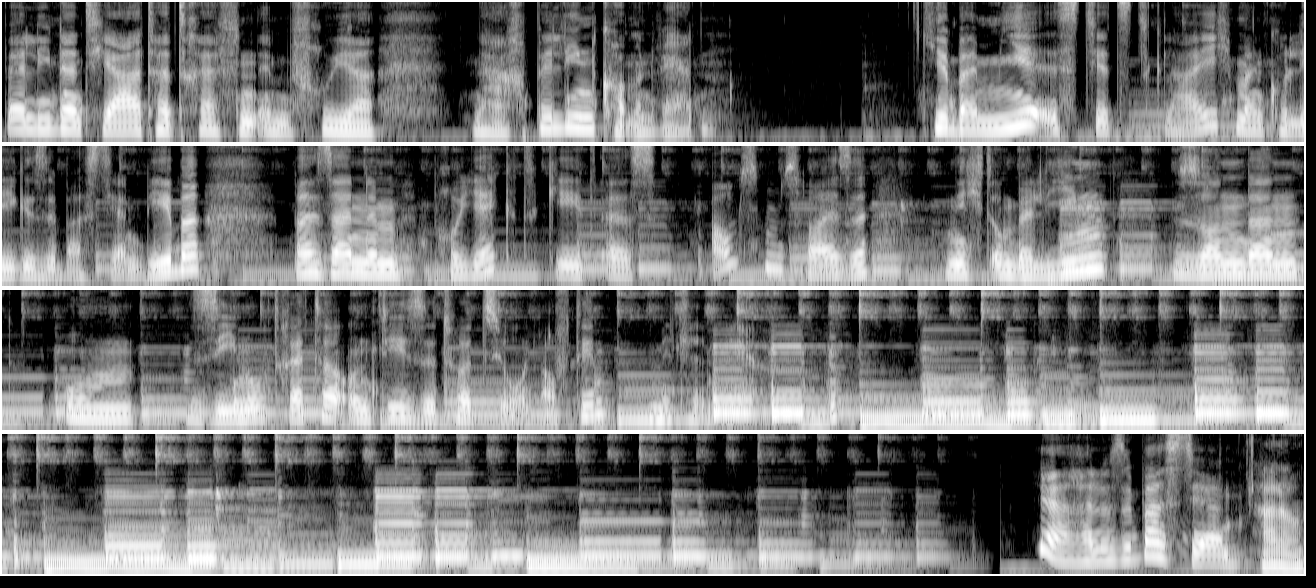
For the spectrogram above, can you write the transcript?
Berliner Theatertreffen im Frühjahr nach Berlin kommen werden. Hier bei mir ist jetzt gleich mein Kollege Sebastian Leber. Bei seinem Projekt geht es ausnahmsweise nicht um Berlin, sondern um Seenotretter und die Situation auf dem Mittelmeer. Ja, hallo Sebastian. Hallo.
